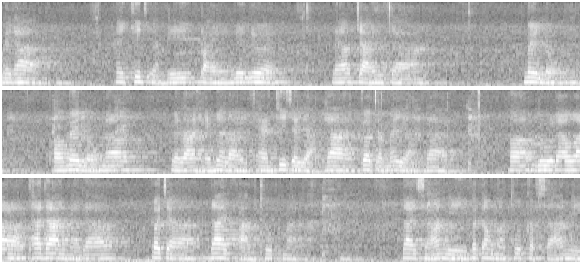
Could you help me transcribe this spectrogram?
ไม่ได้ ให้คิดอย่างนี้ไปเรื่อยๆ แล้วใจจะไม่หลง พอไม่หลงแล้ว เวลาเห็นอะไรแทนที่จะอยากได้ก็จะไม่อยากได้ เพราะรู้แล้วว่าถ้าได้มาแล้ว ก็จะได้ความทุกข์มา ได้สามีก็ต้องมาทุกข์กับสามี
